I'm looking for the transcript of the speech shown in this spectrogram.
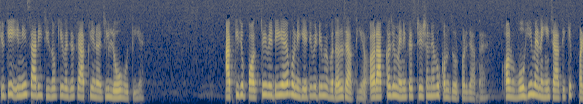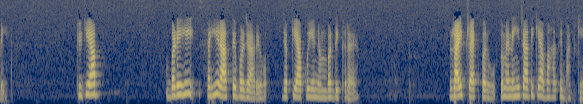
क्योंकि इन्हीं सारी चीज़ों की वजह से आपकी एनर्जी लो होती है। आपकी जो पॉजिटिविटी है, वो निगेटिविटी में बदल जाती है और आपका जो मैनिफेस्टेशन है, वो कमज़ोर पड़ जाता है। और वो ही मैं नहीं चाहती कि पड़े। क्योंकि आप बड़े ही सही रास्ते पर जा रहे हो, जबकि आपको ये नंबर दिख रहा है। राइट ट्रैक पर हो। तो मैं नहीं चाहती कि आप वहाँ से भटकें।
